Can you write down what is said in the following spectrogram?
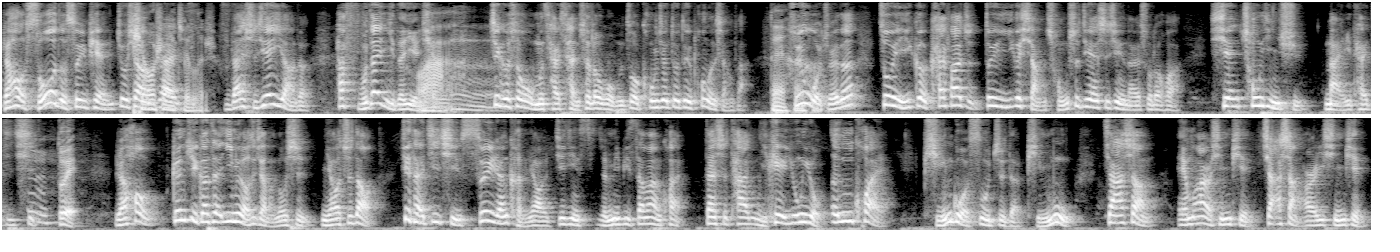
然后所有的碎片就像飘在子弹时间一样的，它浮在你的眼前了。嗯这个时候我们才产生了我们做空间对对碰的想法。对，所以我觉得，作为一个开发者，对于一个想从事这件事情来说的话，先冲进去买一台机器，嗯。对，然后根据刚才一鸣老师讲的东西，你要知道这台机器虽然可能要接近人民币三万块，但是它你可以拥有 N 块苹果素质的屏幕，加上 M 二芯片，加上 R 一芯片，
